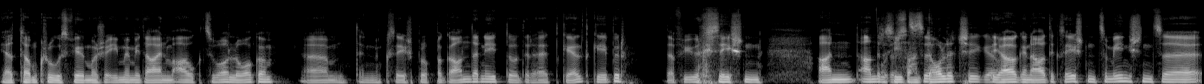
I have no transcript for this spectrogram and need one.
Ja, Tom Cruise-Film muss schon immer mit einem Auge zuschauen. Ähm, dann siehst du Propaganda nicht oder hat Geldgeber. Dafür siehst du an, andererseits, Oder Scientology, gell? ja genau, da siehst du zumindest äh,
